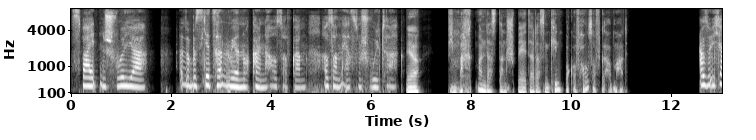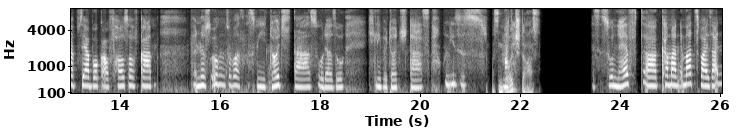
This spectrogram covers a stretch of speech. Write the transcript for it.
zweiten Schuljahr. Also bis jetzt hatten wir noch keine Hausaufgaben, außer am ersten Schultag. Ja. Wie macht man das dann später, dass ein Kind Bock auf Hausaufgaben hat? Also ich habe sehr Bock auf Hausaufgaben. Wenn es irgend sowas ist wie Deutschstars oder so. Ich liebe Deutschstars. Und dieses, Was sind. Deutschstars? es ist so ein Heft, da kann man immer zwei Seiten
